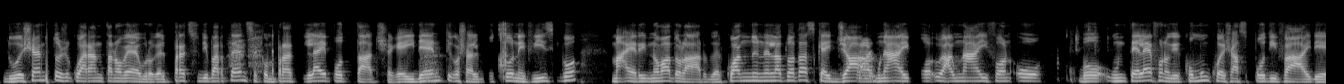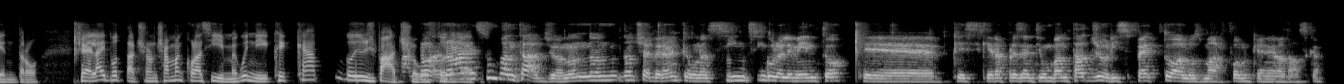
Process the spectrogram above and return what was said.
249 euro che è il prezzo di partenza e comprarti l'iPod Touch che è identico, c'ha cioè il bottone fisico ma è rinnovato l'hardware, quando nella tua tasca hai già un iPhone, un iPhone o boh, un telefono che comunque ha Spotify dentro cioè l'iPod Touch non c'ha manco la SIM, quindi che cazzo ci faccio? No, non ha nessun vantaggio, non, non, non c'è veramente un singolo elemento che, che, che, rappresenti un vantaggio rispetto allo smartphone che è nella tasca.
